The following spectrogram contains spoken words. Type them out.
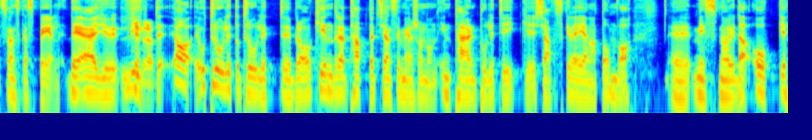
Svenska Spel. Det är ju lite, ja, otroligt, otroligt eh, bra. Kindred-tappet känns ju mer som någon intern politik, tjafsgrejen att de var Eh, missnöjda. Och eh,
